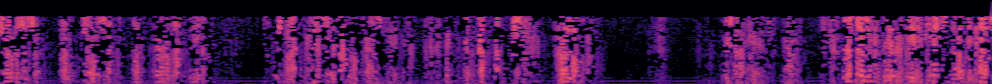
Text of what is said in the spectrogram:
Joseph of Joseph of Arimathea. Who's not considered a real fast um, He's not here. Now, this doesn't appear to be the case, though, because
